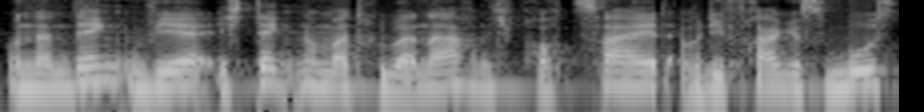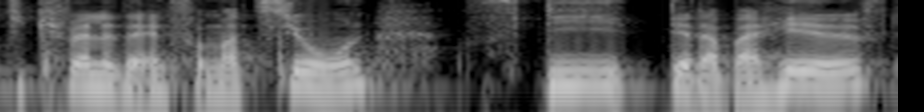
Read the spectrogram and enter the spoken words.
Und dann denken wir, ich denke nochmal drüber nach und ich brauche Zeit, aber die Frage ist, wo ist die Quelle der Information, die dir dabei hilft,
